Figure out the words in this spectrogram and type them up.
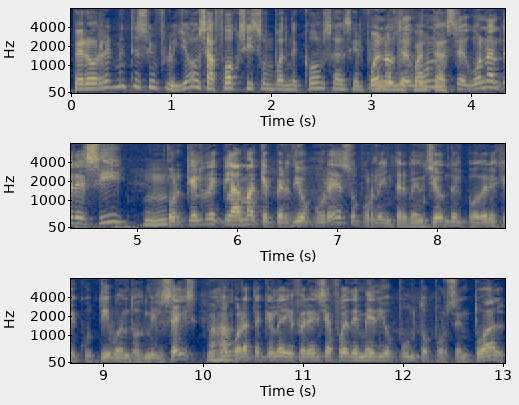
Pero realmente eso influyó. O sea, Fox hizo un buen de cosas y el bueno, de según, cuentas. según Andrés sí, porque él reclama que perdió por eso, por la intervención del Poder Ejecutivo en 2006. Acuérdate que la diferencia fue de medio punto porcentual.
